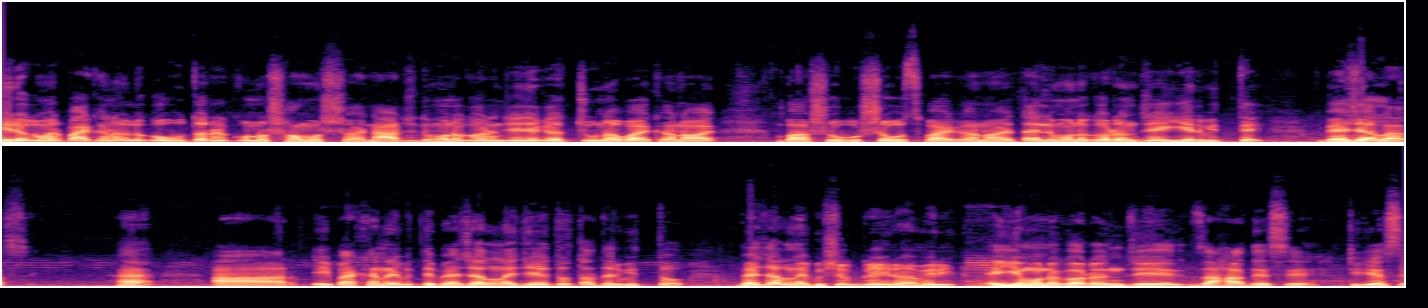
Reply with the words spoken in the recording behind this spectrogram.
এই রকমের পায়খানা হলে কবুতরের কোনো সমস্যা হয় না। আর যদি মনে করেন যে জায়গায় চুনা পায়খানা হয় বা সবুজ সবুজ পায়খানা হয়, তাহলে মনে করেন যে, ইয়ের ভিত্তে ভেজাল আছে হ্যাঁ? আর এই পায়খানার ভিত্তে ভেজাল নাই যেহেতু তাদের ভিত্তেও ভেজাল নাই। বিশেষজ্ঞ এইরকমেরই এই মনে করেন যে জাহা দেশে ঠিক আছে?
